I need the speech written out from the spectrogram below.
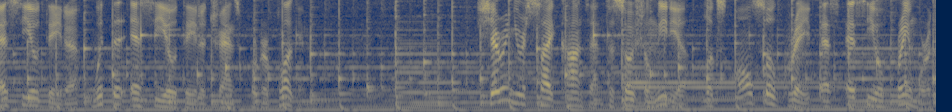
SEO data with the SEO Data Transporter plugin. Sharing your site content to social media looks also great as SEO Framework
